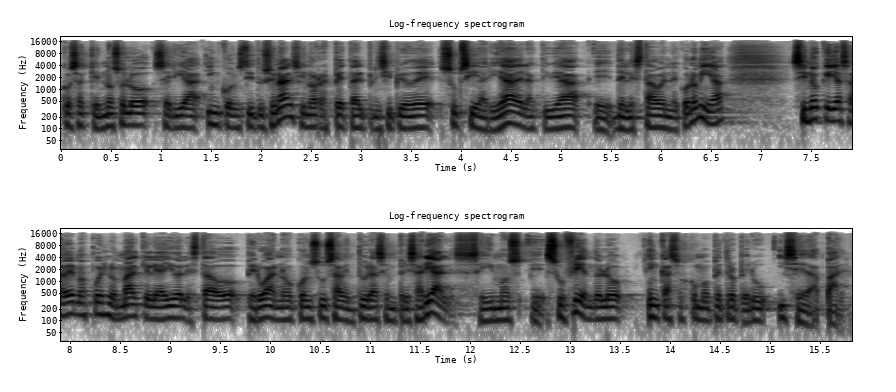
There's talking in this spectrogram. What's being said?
cosa que no solo sería inconstitucional, sino respeta el principio de subsidiariedad de la actividad eh, del Estado en la economía, sino que ya sabemos pues lo mal que le ha ido al Estado peruano con sus aventuras empresariales. Seguimos eh, sufriéndolo en casos como Petroperú y Sedapal.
